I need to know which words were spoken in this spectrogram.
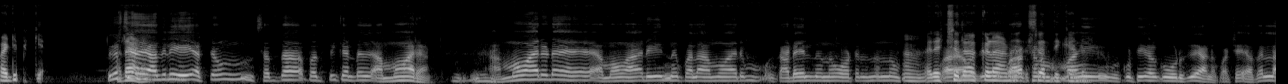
പഠിപ്പിക്കുക. തീർച്ചയായും അതിൽ ഏറ്റവും ശ്രദ്ധ പതിപ്പിക്കേണ്ടത് അമ്മമാരാണ്. അമ്മമാരുടെ അമ്മമാരിൽ നിന്ന് പല അമ്മമാരും കടയിൽ നിന്നും ഹോട്ടലിൽ നിന്നും രക്ഷിതാക്കളാണ് ഭക്ഷണം വാങ്ങി കുട്ടികൾക്ക് കൊടുക്കുകയാണ്. പക്ഷേ അതല്ല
